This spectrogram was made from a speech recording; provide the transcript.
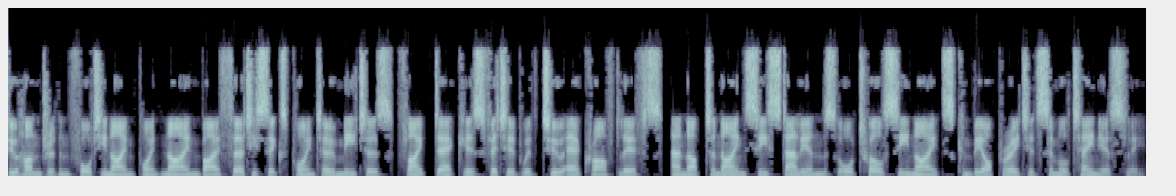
(249.9 by 36.0 meters) flight deck is fitted with two aircraft lifts, and up to 9 Sea Stallions or 12 Sea Knights can be operated simultaneously.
